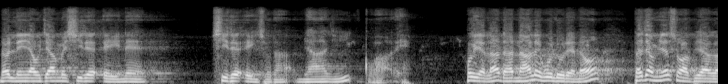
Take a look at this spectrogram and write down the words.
နော်လင်ယောက်ျားမရှိတဲ့အိမ်နဲ့ရှိတဲ့အိမ်ဆိုတာအများကြီးကွာတယ်ဟုတ်ရလားဒါနားလည်ဖို့လိုတယ်နော်ဒါကြောင့်မြတ်စွာဘုရားက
